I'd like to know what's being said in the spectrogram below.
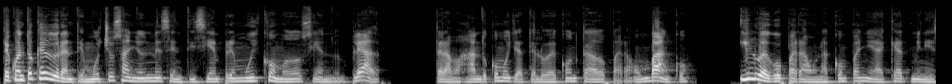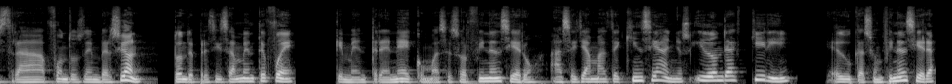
Te cuento que durante muchos años me sentí siempre muy cómodo siendo empleado, trabajando como ya te lo he contado para un banco y luego para una compañía que administra fondos de inversión, donde precisamente fue que me entrené como asesor financiero hace ya más de 15 años y donde adquirí educación financiera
